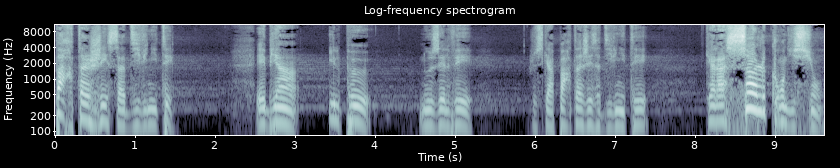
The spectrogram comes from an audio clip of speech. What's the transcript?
partager sa divinité. Eh bien, il peut nous élever jusqu'à partager sa divinité qu'à la seule condition,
